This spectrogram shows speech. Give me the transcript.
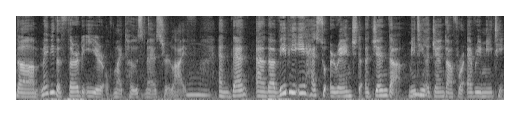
The maybe the third year of my Toastmaster life, and then uh, the VPE has to arrange the agenda, meeting agenda for every meeting.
